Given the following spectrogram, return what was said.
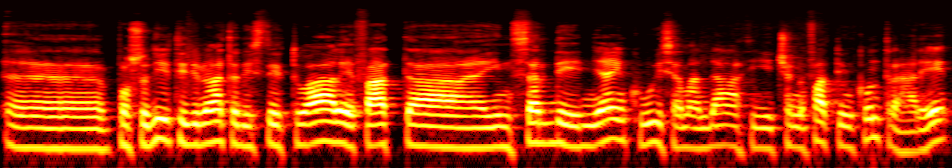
Eh, posso dirti di un'altra distrettuale fatta in Sardegna in cui siamo andati, ci hanno fatto incontrare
